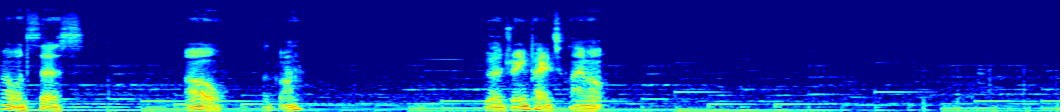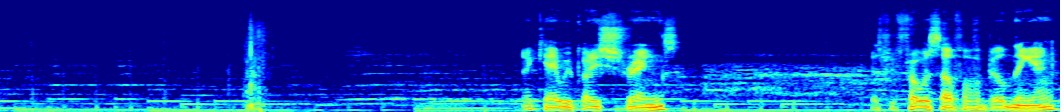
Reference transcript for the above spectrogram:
Oh, what's this? Oh, look on. We got a drain pipe to climb up. Okay, we've got his strings. Let's we throw ourselves off a building eh? again.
